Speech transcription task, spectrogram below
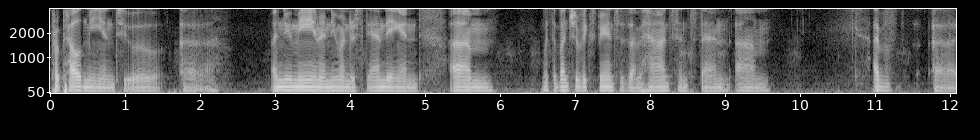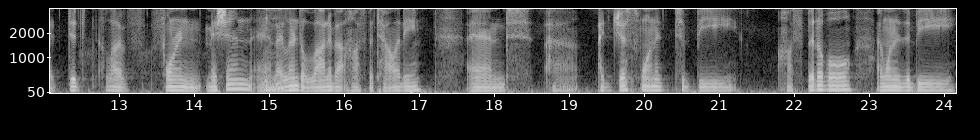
propelled me into a, a new me and a new understanding, and um, with a bunch of experiences I've had since then, um, I've uh, did a lot of foreign mission, and I learned a lot about hospitality, and uh, I just wanted to be hospitable. I wanted to be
